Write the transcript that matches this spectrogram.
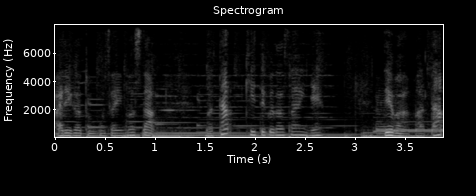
ありがとうございました。また聞いてくださいね。ではまた。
